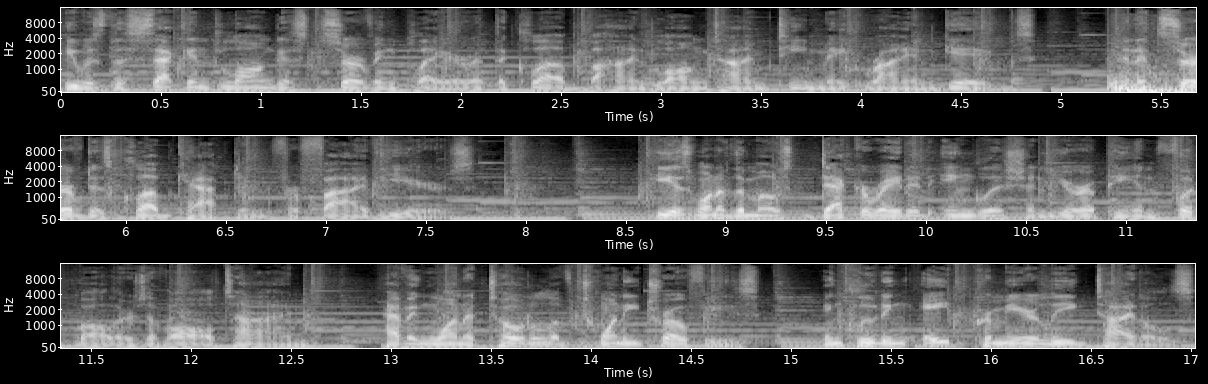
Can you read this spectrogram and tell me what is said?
he was the second longest serving player at the club behind longtime teammate Ryan Giggs, and had served as club captain for five years. He is one of the most decorated English and European footballers of all time, having won a total of 20 trophies, including eight Premier League titles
